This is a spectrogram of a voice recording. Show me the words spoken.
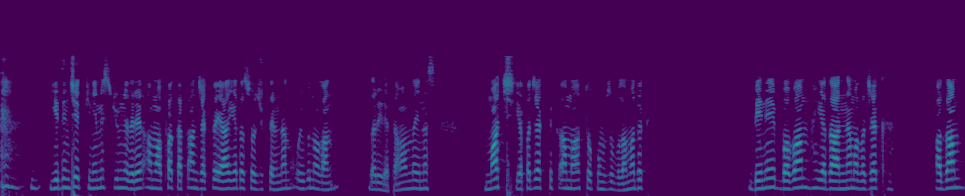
Yedinci etkinliğimiz cümleleri ama fakat ancak veya ya da sözcüklerinden uygun olanlarıyla tamamlayınız. Maç yapacaktık ama topumuzu bulamadık. Beni babam ya da annem alacak. Adam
